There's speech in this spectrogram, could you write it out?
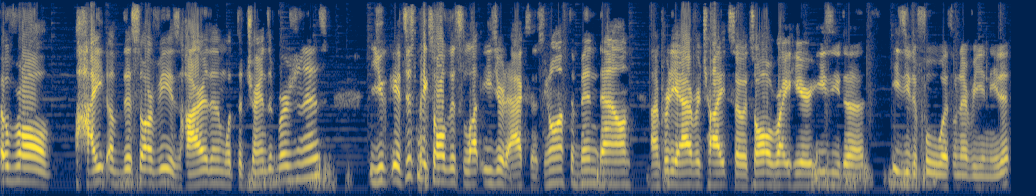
overall height of this RV is higher than what the Transit version is. You, it just makes all this a lot easier to access. You don't have to bend down. I'm pretty average height, so it's all right here, easy to easy to fool with whenever you need it.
